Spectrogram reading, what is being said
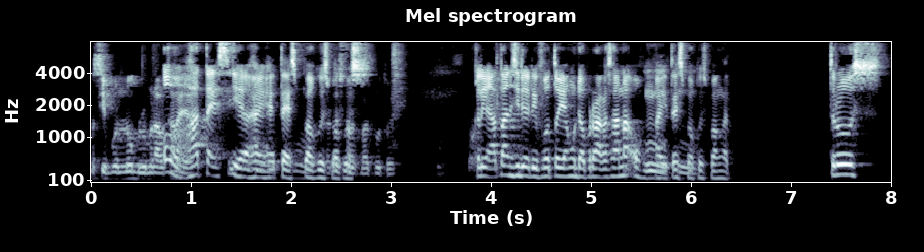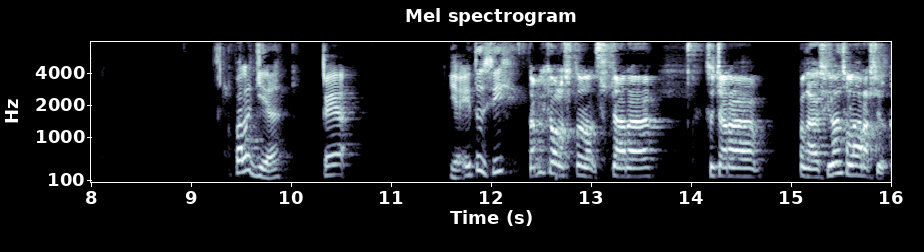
Meskipun lu belum pernah oh ya? high test. Ya high, high test. Hmm, bagus bagus. foto ya. Kelihatan sih dari foto yang udah pernah ke sana oh Hmm, test hmm. bagus banget. Terus apalagi ya? Kayak ya itu sih. Tapi kalau secara secara, secara penghasilan selaras yuk.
